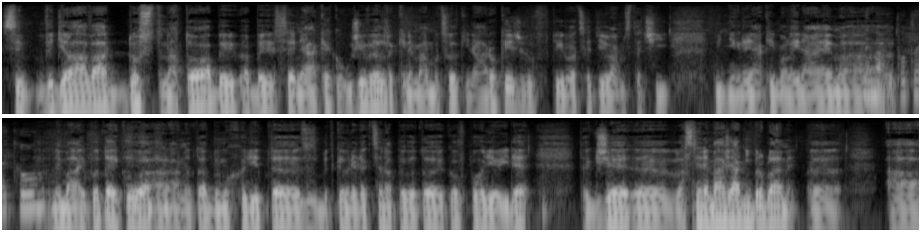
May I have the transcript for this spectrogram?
si vydělává dost na to, aby, aby se nějak jako uživil, taky nemá moc velký nároky, že v těch 20 vám stačí mít někde nějaký malý nájem a, nemá hypotéku. Nemá hypotéku a, a na to, aby mohl chodit eh, se zbytkem redakce na pivo, to jako v pohodě vyjde, takže eh, vlastně nemá žádný problémy a,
